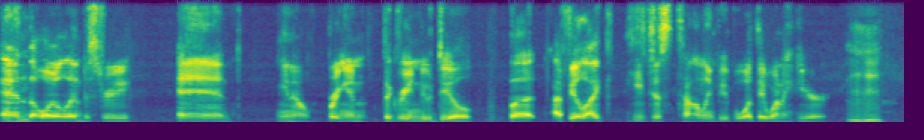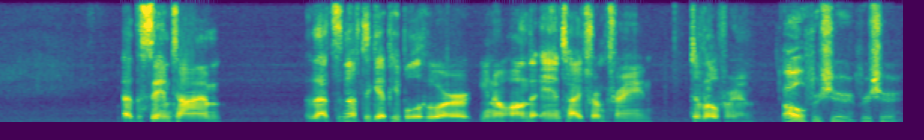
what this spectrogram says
end the oil industry and you know bring in the Green New Deal. But I feel like he's just telling people what they want to hear. Mm-hmm. At the same time, that's enough to get people who are you know on the anti-Trump train to vote for him. Oh, for sure, for sure.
